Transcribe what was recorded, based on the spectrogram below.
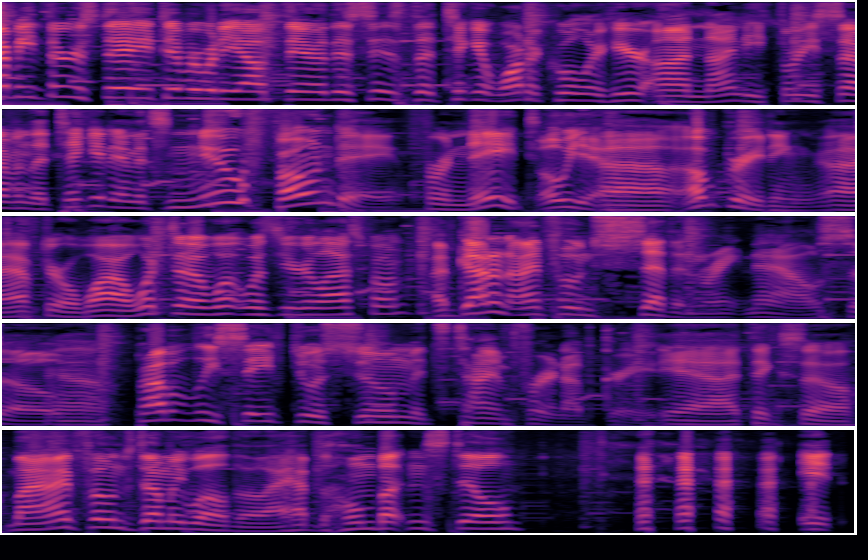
Happy Thursday to everybody out there. This is the Ticket Water Cooler here on 93.7 The Ticket, and it's new phone day for Nate. Oh, yeah. Uh, upgrading uh, after a while. What uh, what was your last phone? I've got an iPhone 7 right now, so Yeah. probably safe to assume it's time for an upgrade. Yeah, I think so. My iPhone's done me well, though. I have the home button still. it,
